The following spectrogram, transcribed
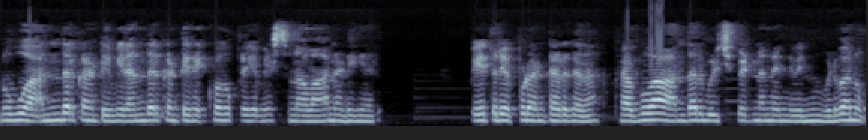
నువ్వు అందరికంటే వీరందరికంటే ఎక్కువగా ప్రేమిస్తున్నావా అని అడిగారు. పేతురు ఎప్పుడు అంటారు కదా ప్రభువా అందరు విడిచిపెట్టిన నేను విడవను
